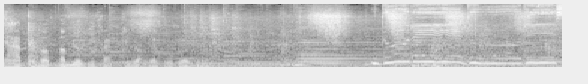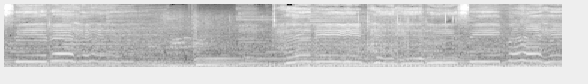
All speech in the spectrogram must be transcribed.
यहाँ पे बबलू की फैक्ट्री हुआ करती थी दूरी दूरी सी रहे ठहरी ठहरी सी बहे।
